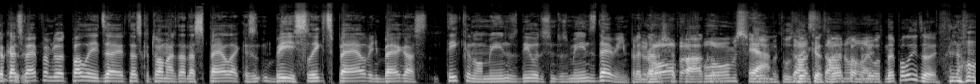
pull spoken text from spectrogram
jo kas Vēfam ļoti palīdzēja, ir tas, ka tomēr tādā spēlē, kas bija slikta spēle, viņi beigās tika no mīnus 20 uz mīnus 9 pret Darusu Robert Faku. Jā. Tas ļoti nepalīdzēja. Nu,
